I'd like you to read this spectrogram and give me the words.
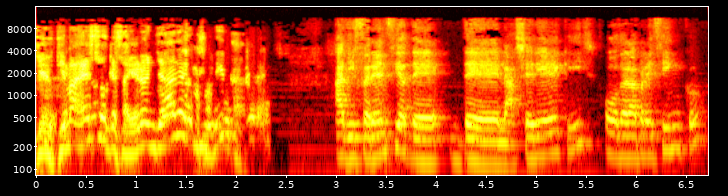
Y, y encima eso, que salieron ya de casualidad. A diferencia de, de la Serie X o de la Play 5,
